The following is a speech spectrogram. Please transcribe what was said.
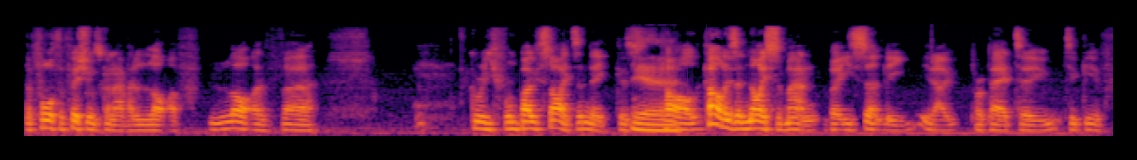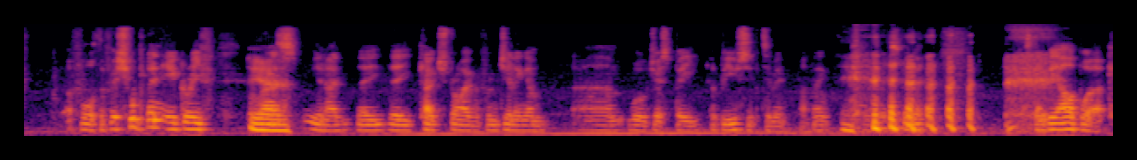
the fourth official is going to have a lot of lot of uh, grief from both sides, isn't he? Because yeah. Karl Karl is a nicer man, but he's certainly you know prepared to to give a fourth official plenty of grief. Yeah. Whereas you know the the coach driver from Gillingham um, will just be abusive to him. I think yeah. it's going to be hard work.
